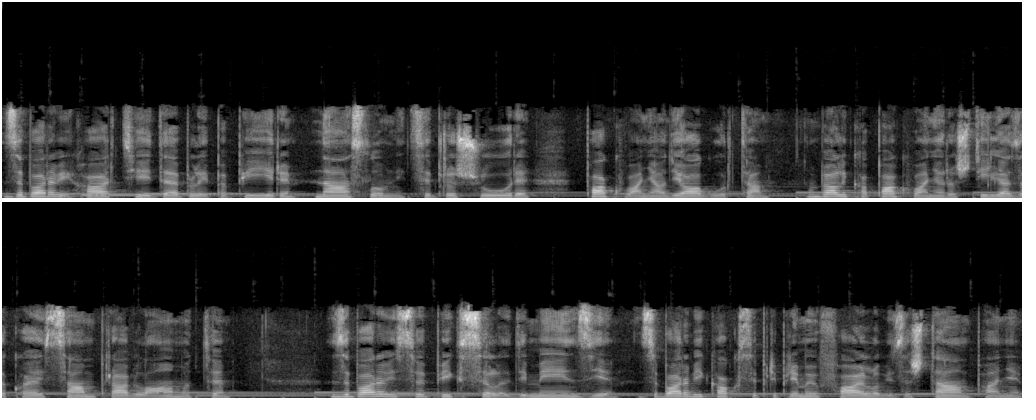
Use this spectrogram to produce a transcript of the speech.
Zaboravi hartije i debele papire, naslovnice, brošure, pakovanja od jogurta, velika pakovanja roštilja za koja je sam pravila amote, Zaboravi sve piksele, dimenzije, zaboravi kako se pripremaju fajlovi za štampanje,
